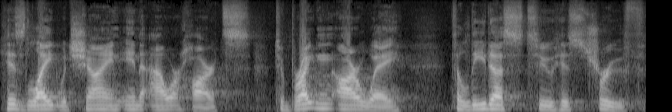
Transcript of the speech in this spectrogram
his light would shine in our hearts to brighten our way, to lead us to his truth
